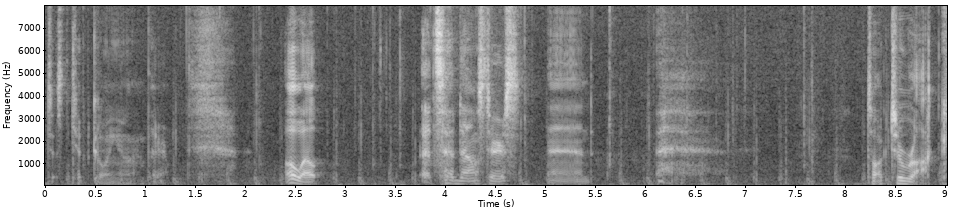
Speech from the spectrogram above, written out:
just kept going on there. Oh well. Let's head downstairs and talk to Rock.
